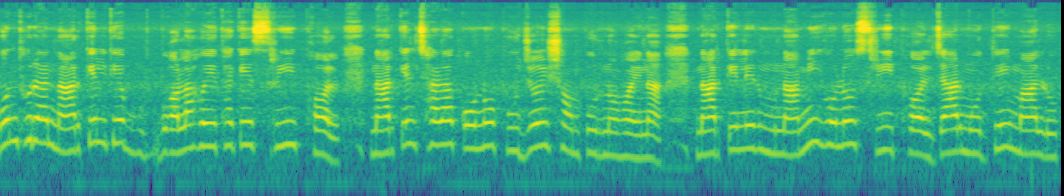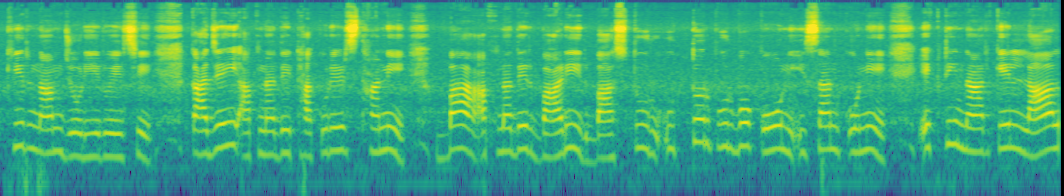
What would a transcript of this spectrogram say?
বন্ধুরা, নারকেলকে বলা হয়ে থাকে শ্রীফল। নারকেল ছাড়া কোনো পুজোই সম্পূর্ণ হয় না। নারকেলের নামই হলো শ্রীফল, যার মধ্যেই মা লক্ষ্মীর নাম জড়িয়ে রয়েছে। কাজেই আপনাদের ঠাকুরের স্থানে বা আপনাদের বাড়ির বাস্তুর উত্তর পূর্ব কোণ, ঈশান কোণে একটি নারকেল লাল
